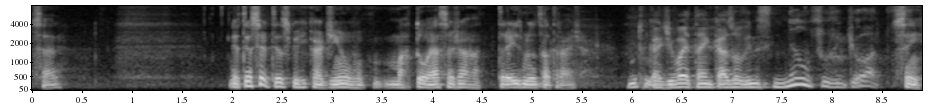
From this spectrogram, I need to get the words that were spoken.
sério. Eu tenho certeza que o Ricardinho matou essa já há três minutos atrás. já. Muito O louco. Cardinho vai estar em casa ouvindo assim, não, seus idiotas. Sim.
